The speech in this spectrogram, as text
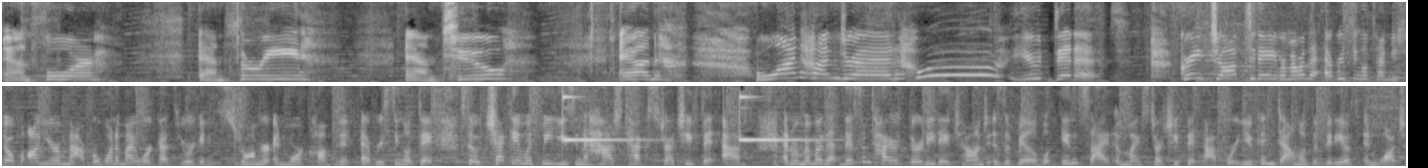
and four, and three, and two, and 100. Woo! You did it. Great job today. Remember that every single time you show up on your mat for one of my workouts, you are getting stronger and more confident every single day. So check in with me using the hashtag StretchyFitAbs. And remember that this entire 30-day challenge is available inside of my Stretchy Fit app where you can download the videos and watch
